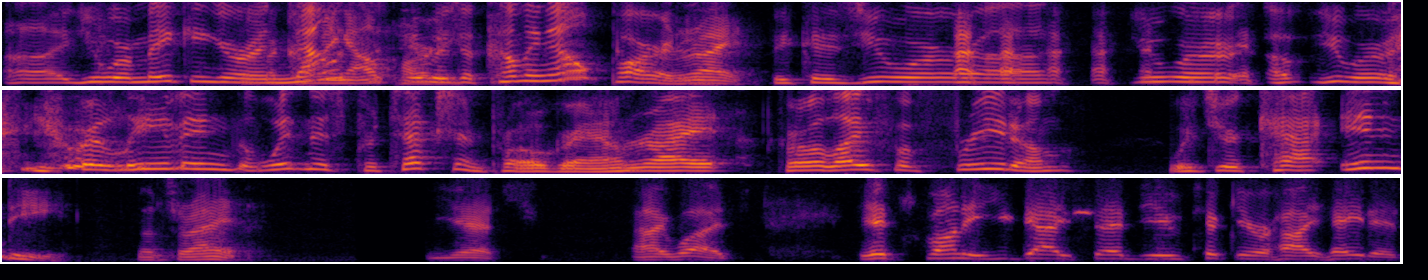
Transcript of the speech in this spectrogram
uh, you were making your announcement. It was a coming out party, right? Because you were uh, you were uh, you were you were leaving the witness protection program, right, for a life of freedom with your cat Indy. That's right. Yes, I was. It's funny. You guys said you took your hiatus.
